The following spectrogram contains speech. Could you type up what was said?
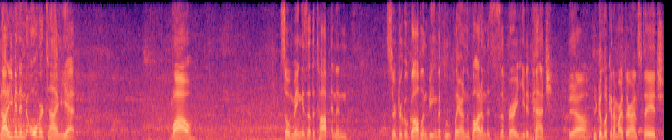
Not even in overtime yet. Wow. So Ming is at the top, and then Surgical Goblin being the blue player on the bottom. This is a very heated match. Yeah, you could look at him right there on stage.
